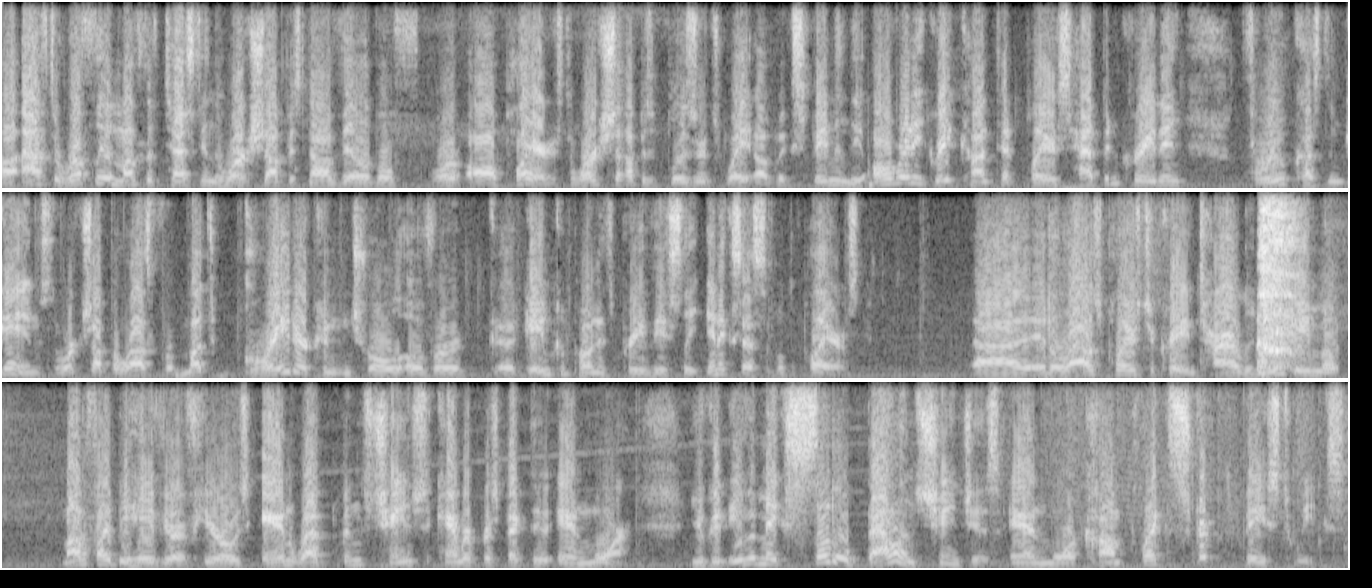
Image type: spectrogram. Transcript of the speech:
Uh, after roughly a month of testing, the workshop is now available for all players. The workshop is Blizzard's way of expanding the already great content players have been creating through custom games. The workshop allows for much greater control over uh, game components previously inaccessible to players. Uh, it allows players to create entirely new game modes, modify behavior of heroes and weapons, change the camera perspective, and more. You can even make subtle balance changes and more complex script-based tweaks.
